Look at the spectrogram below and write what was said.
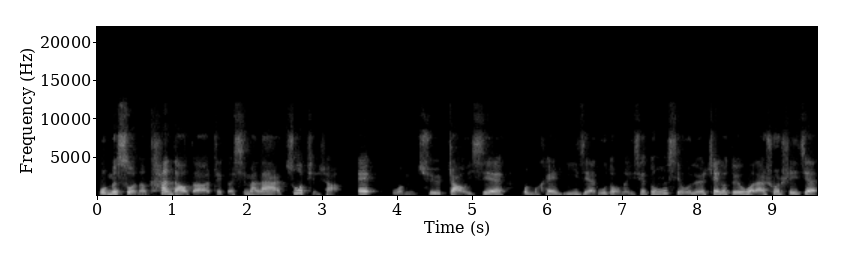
我们所能看到的这个喜马拉雅作品上，哎，我们去找一些。我们可以理解、读懂的一些东西，我觉得这个对于我来说是一件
